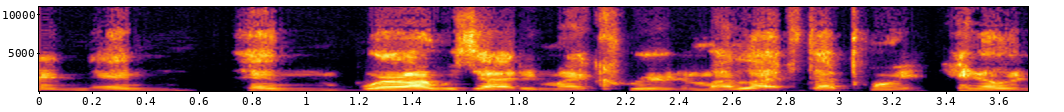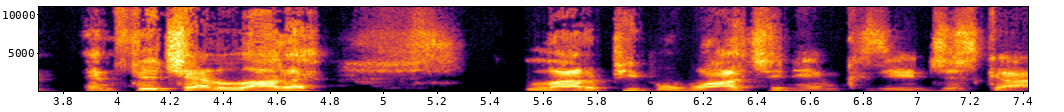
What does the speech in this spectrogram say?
and and and where I was at in my career and in my life at that point. You know, and, and Fitch had a lot of a lot of people watching him because he had just got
